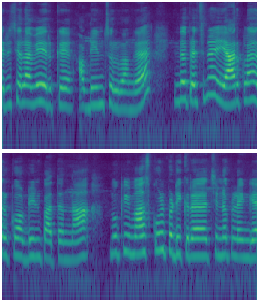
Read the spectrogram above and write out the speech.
எரிச்சலாகவே இருக்குது அப்படின்னு சொல்லுவாங்க. இந்த பிரச்சனை யாருக்கெல்லாம் இருக்கும் அப்படின்னு பார்த்தோம்னா முக்கியமாக ஸ்கூல் படிக்கிற சின்ன பிள்ளைங்க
